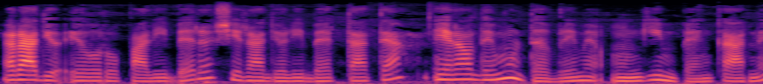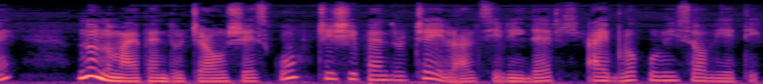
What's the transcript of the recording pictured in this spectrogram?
Radio Europa Liberă și Radio Libertatea erau de multă vreme un ghimpe în carne, nu numai pentru Ceaușescu, ci și pentru ceilalți lideri ai blocului sovietic.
